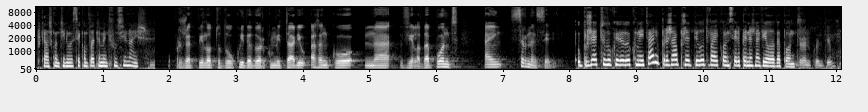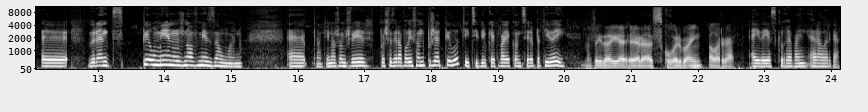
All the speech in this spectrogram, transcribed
porque elas continuam a ser completamente funcionais. O projeto piloto do Cuidador Comunitário arrancou na Vila da Ponte, em Sernancelho. O projeto do Cuidador Comunitário, para já o projeto piloto vai acontecer apenas na Vila da Ponte. Durante quanto tempo? Uh, durante pelo menos nove meses a um ano. Uh, pronto, e nós vamos ver, depois fazer a avaliação do projeto piloto e decidir o que é que vai acontecer a partir daí. Mas a ideia era, se correr bem, alargar? A ideia, se correr bem, era alargar.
